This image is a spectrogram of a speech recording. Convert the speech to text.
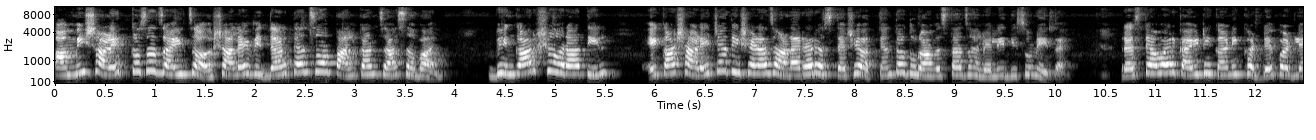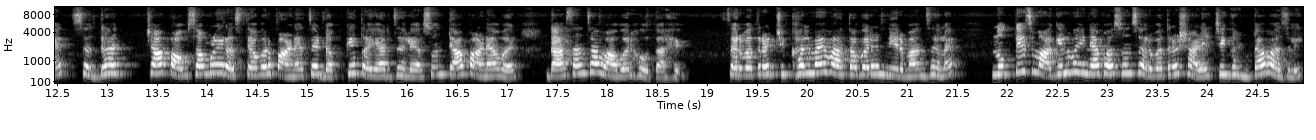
आम्ही शाळेत कसं जायचं? शालेय विद्यार्थ्यांसह पालकांचा सवाल. भिंगार शहरातील एका शाळेच्या दिशेने जाणाऱ्या रस्त्याची अत्यंत दुरावस्था झालेली दिसून येत आहे. रस्त्यावर काही ठिकाणी खड्डे पडले आहेत. सध्याच्या पावसामुळे रस्त्यावर पाण्याचे डबके तयार झाले असून त्या पाण्यावर डासांचा वावर होत आहे. सर्वत्र चिखलमय वातावरण निर्माण झालंय. नुकतीच मागील महिन्यापासून सर्वत्र शाळेची घंटा वाजली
